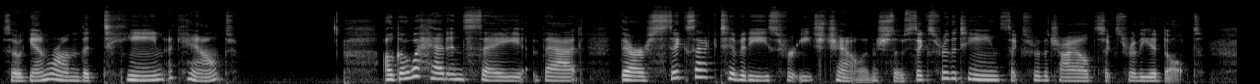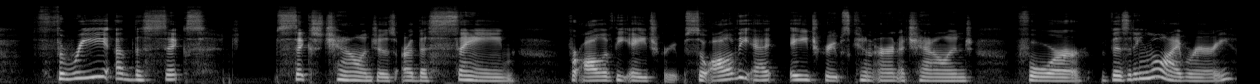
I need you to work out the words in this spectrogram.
So again, we're on the teen account. I'll go ahead and say that there are six activities for each challenge. So six for the teen, six for the child, six for the adult. Three of the six six challenges are the same for all of the age groups. So all of the age groups can earn a challenge for visiting the library,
